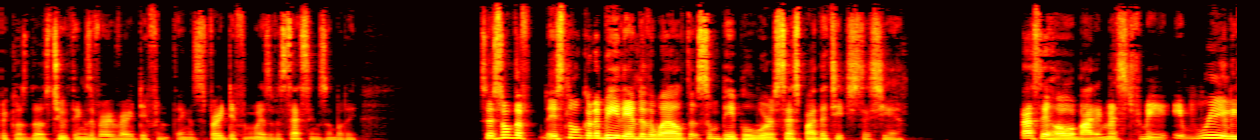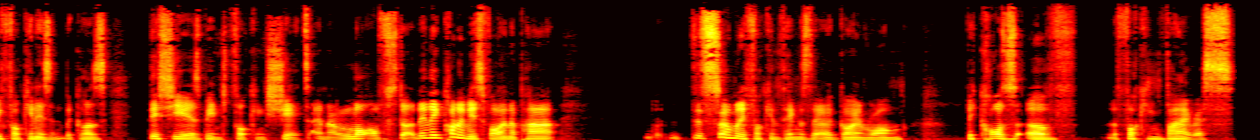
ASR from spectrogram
because those two things are very very different things very different ways of assessing somebody so it's not the it's not going to be the end of the world that some people were assessed by their teachers this year. That's the whole abiding message for me. It really fucking isn't because this year has been fucking shit, and a lot of stuff. I mean, the economy's falling apart. There's so many fucking things that are going wrong because of the fucking virus.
